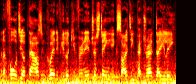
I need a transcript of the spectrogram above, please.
And at 40 odd thousand quid, if you're looking for an interesting, exciting Petrolhead daily,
